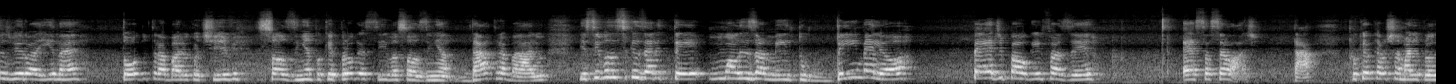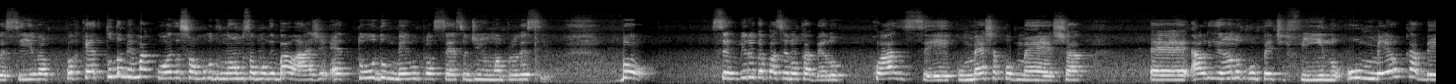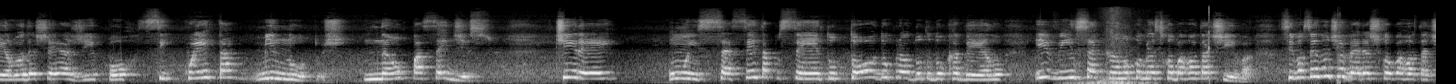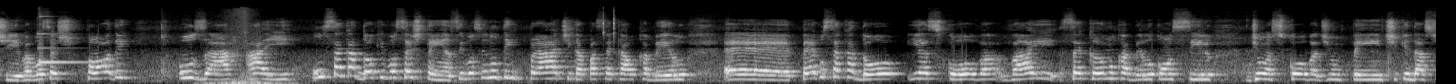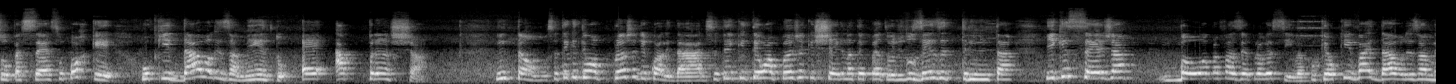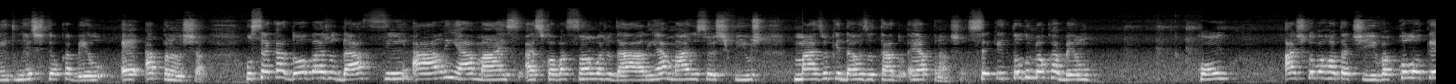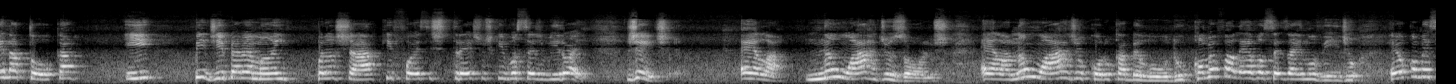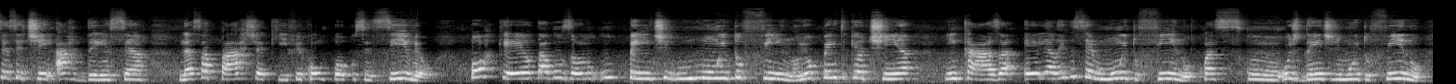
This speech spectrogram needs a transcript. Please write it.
Vocês viram aí, né? Todo o trabalho que eu tive sozinha, porque progressiva sozinha dá trabalho. E se vocês quiserem ter um alisamento bem melhor, pede para alguém fazer essa selagem, tá? Porque eu quero chamar de progressiva, porque é tudo a mesma coisa, só muda o nome, só muda a embalagem, é tudo o mesmo processo de uma progressiva. Bom, vocês viram que eu passei no cabelo quase seco, mecha por mecha, é, alinhando com pente fino. O meu cabelo eu deixei agir por 50 minutos. Não passei disso. Tirei uns 60% todo o produto do cabelo e vim secando com minha escova rotativa. Se vocês não tiverem a escova rotativa, vocês podem usar aí um secador que vocês tenham. Se você não tem prática para secar o cabelo, é, pega o secador e a escova, vai secando o cabelo com auxílio de uma escova, de um pente que dá super certo. Porque o que dá o alisamento é a prancha. Então, você tem que ter uma prancha de qualidade, você tem que ter uma prancha que chegue na temperatura de 230 e que seja boa para fazer progressiva, porque o que vai dar o alisamento nesse teu cabelo é a prancha. O secador vai ajudar sim a alinhar mais, a escovação vai ajudar a alinhar mais os seus fios, mas o que dá o resultado é a prancha. Sequei todo o meu cabelo com a escova rotativa, coloquei na touca e pedi para minha mãe pranchar, que foi esses trechos que vocês viram aí. Gente, ela não arde os olhos, ela não arde o couro cabeludo. Como eu falei a vocês aí no vídeo, eu comecei a sentir ardência nessa parte aqui, ficou um pouco sensível, porque eu tava usando um pente muito fino. E o pente que eu tinha em casa, ele além de ser muito fino, com, as, com os dentes muito fino,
